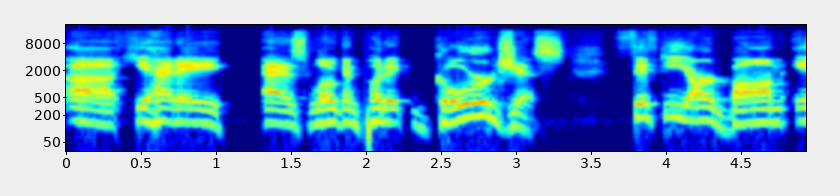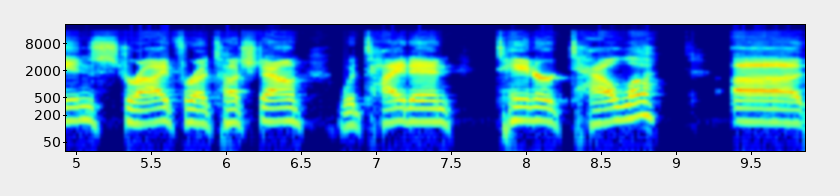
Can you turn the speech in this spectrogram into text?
uh, he had a, as Logan put it, gorgeous 50 yard bomb in stride for a touchdown with tight end Tanner Taula. Uh,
